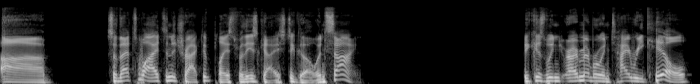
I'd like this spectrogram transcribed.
Uh, so that's why it's an attractive place for these guys to go and sign. Because when I remember when Tyreek Hill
